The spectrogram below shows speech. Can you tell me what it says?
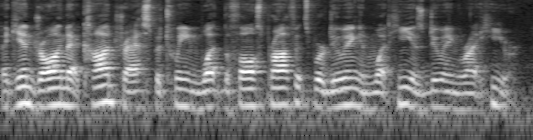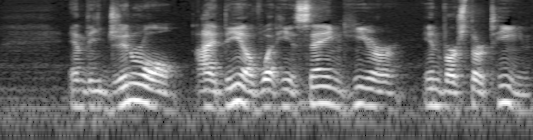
again drawing that contrast between what the false prophets were doing and what he is doing right here. And the general idea of what he is saying here in verse 13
